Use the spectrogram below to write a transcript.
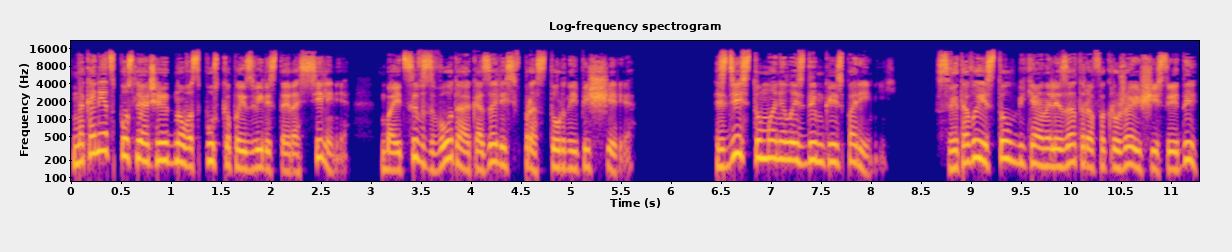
Наконец, после очередного спуска по извилистой расселине, бойцы взвода оказались в просторной пещере. Здесь туманилась дымка испарений. Световые столбики анализаторов окружающей среды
